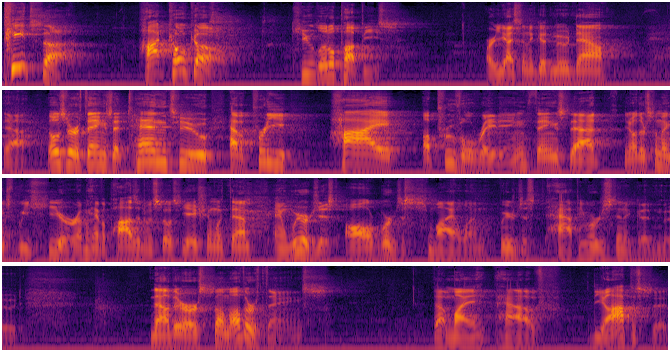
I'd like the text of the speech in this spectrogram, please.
pizza, hot cocoa, cute little puppies. Are you guys in a good mood now? Yeah. Those are things that tend to have a pretty high approval rating, things that, you know, there's some things we hear and we have a positive association with them, and we're just all, we're just smiling. We're just happy. We're just in a good mood. Now, there are some other things that might have the opposite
